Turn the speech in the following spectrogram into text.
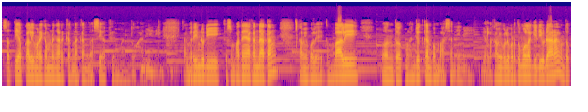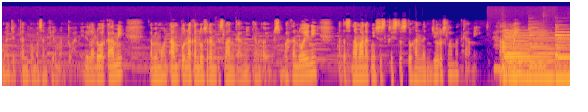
setiap kali mereka mendengarkan akan nasihat firman Tuhan ini. Kami rindu di kesempatan yang akan datang, kami boleh kembali untuk melanjutkan pembahasan ini. Biarlah kami boleh bertemu lagi di udara untuk melanjutkan pembahasan firman Tuhan. Inilah doa kami. Kami mohon ampun akan dosa dan kesalahan kami karena kami persembahkan doa ini atas nama anak Yesus Kristus Tuhan dan juru selamat kami. Amin.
